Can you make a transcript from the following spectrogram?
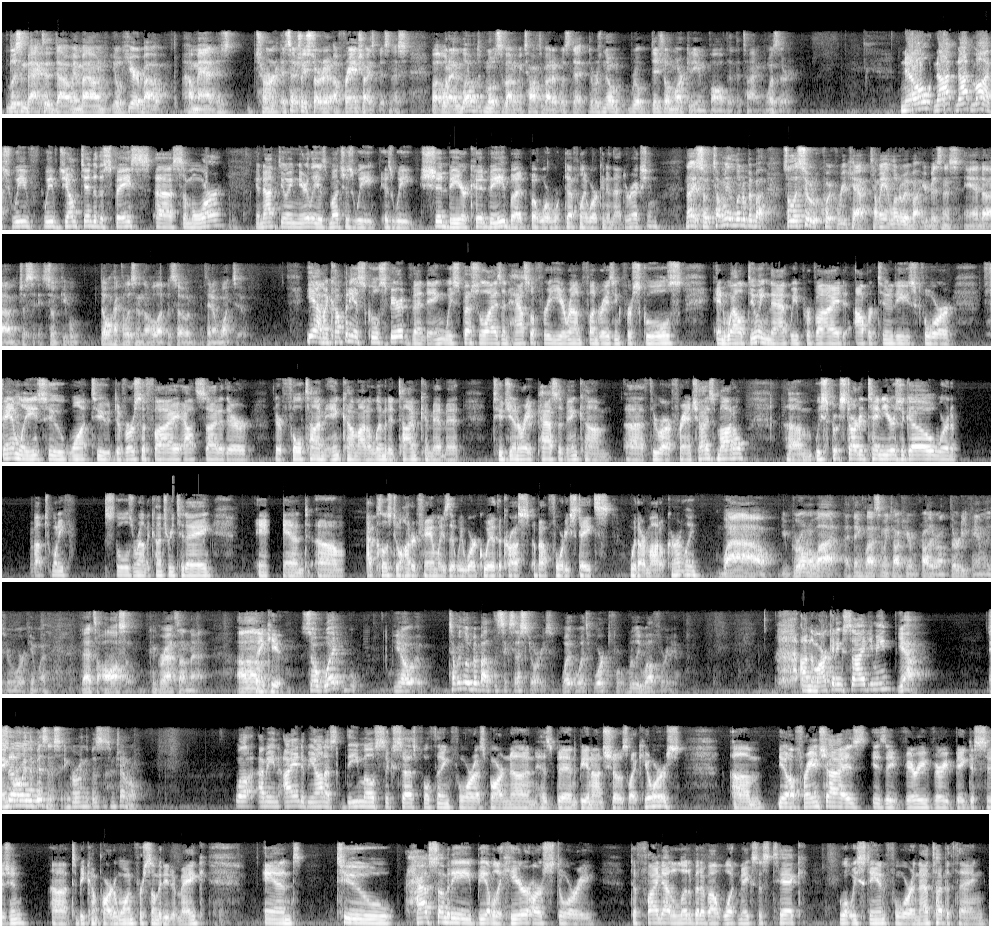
listen back to the Dow of Inbound, you'll hear about how Matt has turned, essentially started a franchise business. But what I loved most about it, we talked about it, was that there was no real digital marketing involved at the time, was there? No, not not much. We've we've jumped into the space uh, some more, and not doing nearly as much as we as we should be or could be, but but we're definitely working in that direction. Nice. So tell me a little bit about. So let's do a quick recap. Tell me a little bit about your business, and um, just so people don't have to listen to the whole episode if they don't want to. Yeah, my company is School Spirit Vending. We specialize in hassle-free year-round fundraising for schools, and while doing that, we provide opportunities for families who want to diversify outside of their their full-time income on a limited time commitment to generate passive income uh, through our franchise model. Um, we sp- started 10 years ago. We're in about 20 schools around the country today, and, and um, got close to 100 families that we work with across about 40 states with our model currently. Wow, you've grown a lot. I think last time we talked to you, probably around 30 families you're working with. That's awesome. Congrats on that. Um, Thank you. So, what, you know, tell me a little bit about the success stories. What, what's worked for really well for you? On the marketing side, you mean? Yeah. And so, growing the business, and growing the business in general. Well, I mean, I and to be honest, the most successful thing for us, bar none, has been being on shows like yours. Um, you know, a franchise is a very, very big decision uh, to become part of one for somebody to make, and to have somebody be able to hear our story, to find out a little bit about what makes us tick, what we stand for, and that type of thing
